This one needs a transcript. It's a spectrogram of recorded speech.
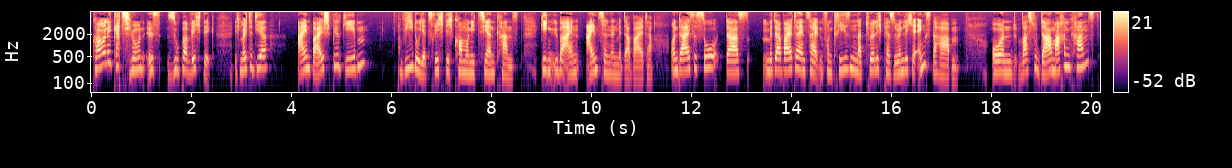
Kommunikation ist super wichtig. Ich möchte dir ein Beispiel geben, wie du jetzt richtig kommunizieren kannst gegenüber einem einzelnen Mitarbeiter. Und da ist es so, dass Mitarbeiter in Zeiten von Krisen natürlich persönliche Ängste haben. Und was du da machen kannst,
